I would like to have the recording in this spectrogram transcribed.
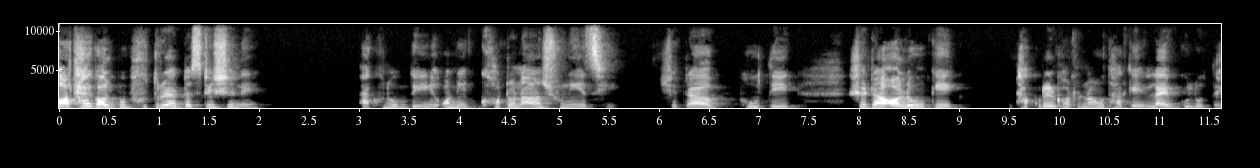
কথায় গল্প ভুতুড়ে আড্ডা স্টেশনে এখনও অবধি অনেক ঘটনা শুনিয়েছি। সেটা ভৌতিক, সেটা অলৌকিক, ঠাকুরের ঘটনাও থাকে লাইভগুলোতে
